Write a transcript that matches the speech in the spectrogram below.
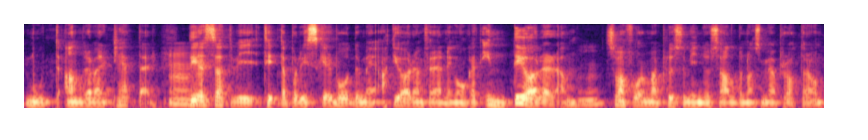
mot andra verkligheter. Mm. Dels att vi tittar på risker både med att göra en förändring och att inte göra den. Mm. Så man får de här plus och minussaldorna som jag pratar om.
